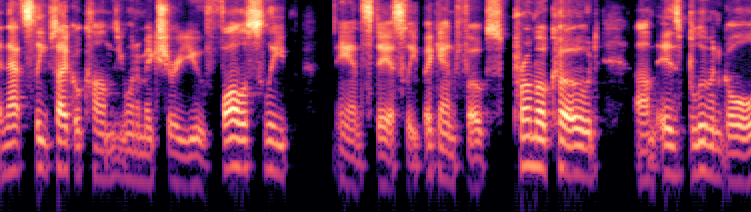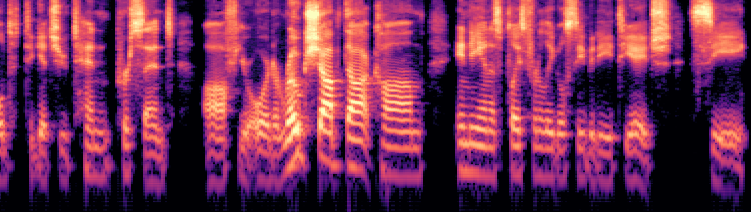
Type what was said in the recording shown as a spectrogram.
and that sleep cycle comes, you want to make sure you fall asleep and stay asleep. Again, folks, promo code um, is blue and gold to get you 10% off your order. Rogueshop.com, Indiana's place for legal CBD, THC,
